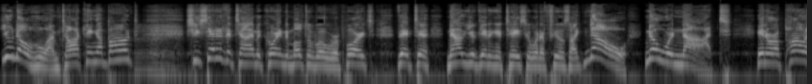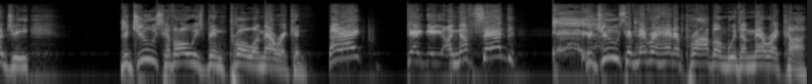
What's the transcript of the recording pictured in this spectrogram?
You know who I'm talking about. Mm. She said at the time, according to multiple reports, that uh, now you're getting a taste of what it feels like. No, no, we're not. In her apology, the Jews have always been pro American. All right? Enough said? The Jews have never had a problem with America.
